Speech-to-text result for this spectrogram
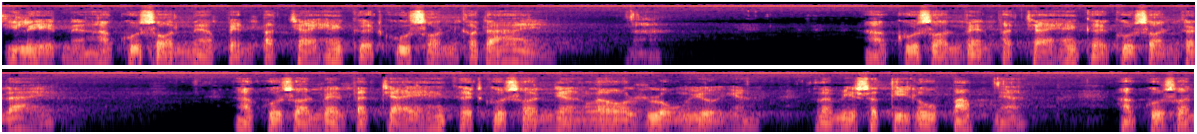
กิเลสเนี่ยอกุศลเนี่ยเป็นปัจจัยให้เกิดกุศลก็ได้นะอกุศลเป็นปัจจัยให้เกิดกุศลก็ได้ อกุศลเป็นปัจจัยให้เกิดกุศลอย่างเราหลงอยู่อย่างเงี้ย เรามีสติรู้ปั๊บเนี่ยอกุศล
